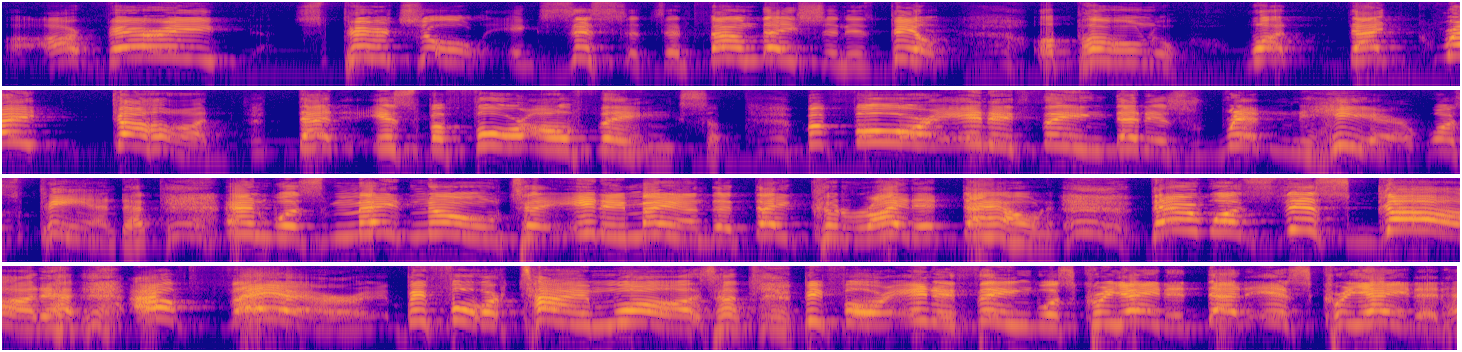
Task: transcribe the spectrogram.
uh, our very spiritual existence and foundation is built upon what that great God that is before all things. Before anything that is written here was penned and was made known to any man that they could write it down, there was this God out there before time was, before anything was created that is created.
